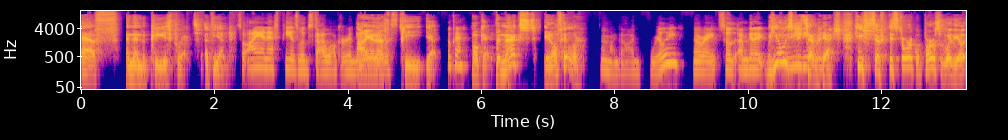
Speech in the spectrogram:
F, and then the P is correct at the end. So INFP is Luke Skywalker. The. INFP, yeah. Okay. Okay. The next, Adolf Hitler. Oh my God. Really? All right. So I'm going to. He always gets that reaction. He's a historical person, whether you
